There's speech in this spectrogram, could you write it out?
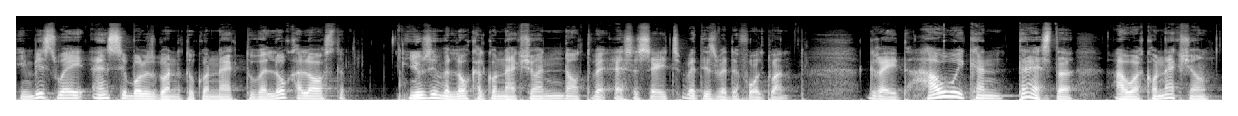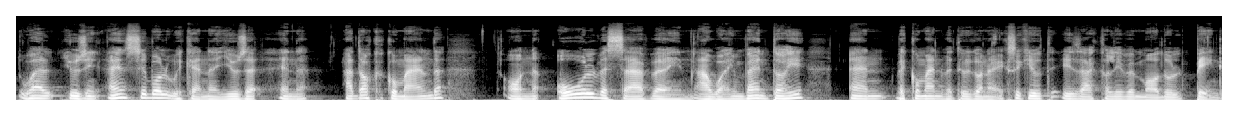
In this way, Ansible is going to connect to the localhost using the local connection and not the SSH that is the default one. Great. How we can test our connection? Well, using Ansible, we can use an ad hoc command on all the server in our inventory and the command that we're gonna execute is actually the module ping.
